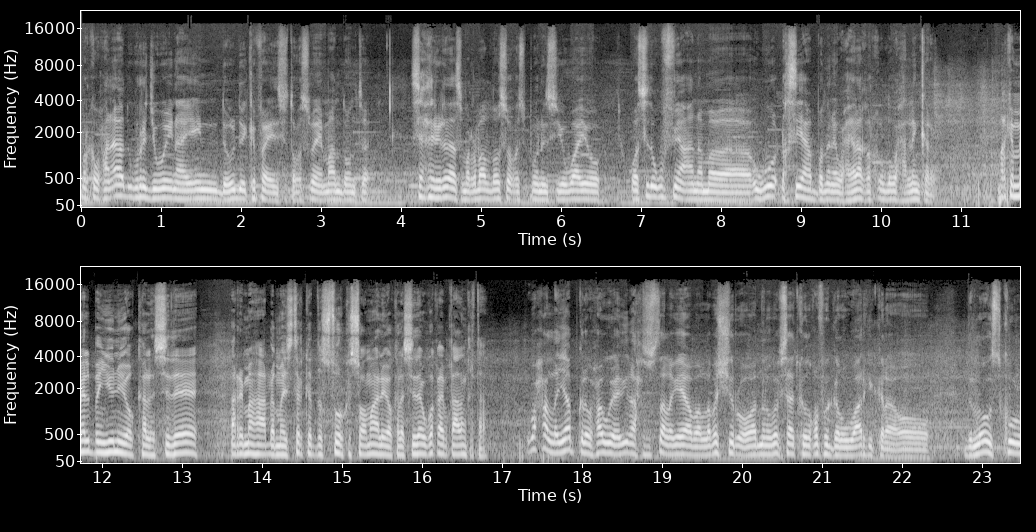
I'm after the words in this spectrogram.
marka waxaan aad ugu rajo weynahay in dowladdu ay ka faa'iidaysato cusub imaan doonta. Si xiriiradaas marlabaad loo soo cusboonaysiiyo waayo waa sida ugu fiican ama ugu dhaqsiyaha badan ee waxyaalaha qarkood lagu xallin karo. Marka melbourne uni oo kale sidee arrimaha dhammaystirka dastuurka soomaaliya oo kale sidee uga qayb qaadan kartaa? Waxaa la yaab kale waxaa weeye inaa xasuustaa laga yaaba laba shir oo haddana website-kooda qofka galo uu arki karaa oo the law school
